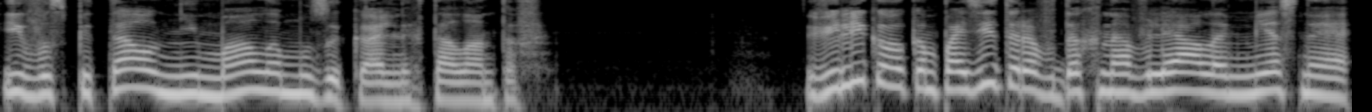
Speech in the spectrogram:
и воспитал немало музыкальных талантов. Великого композитора вдохновляла местная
